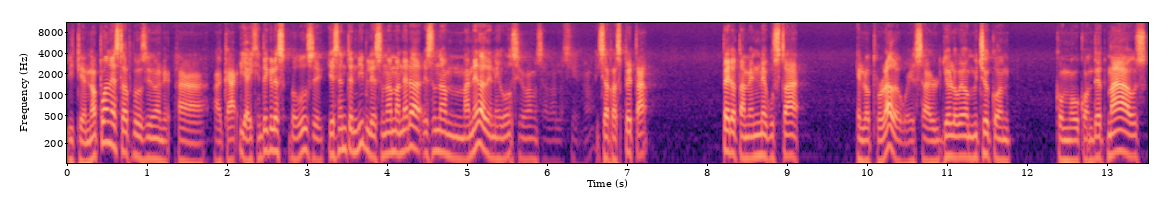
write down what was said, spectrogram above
y que no pueden estar produciendo acá y hay gente que les produce y es entendible, es una manera, es una manera de negocio, vamos a hablarlo así, ¿no? Y se respeta, pero también me gusta el otro lado, güey. O sea, yo lo veo mucho con, como con Dead Mouse,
